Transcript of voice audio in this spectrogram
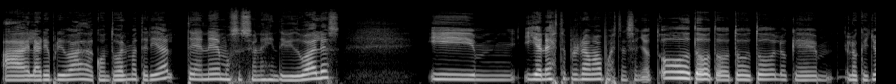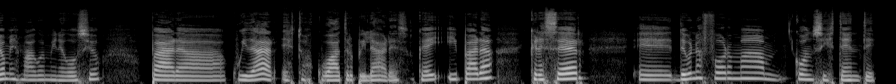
al área privada con todo el material. Tenemos sesiones individuales y, y, en este programa pues te enseño todo, todo, todo, todo, todo lo que, lo que yo misma hago en mi negocio para cuidar estos cuatro pilares, ¿ok? Y para crecer eh, de una forma consistente,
